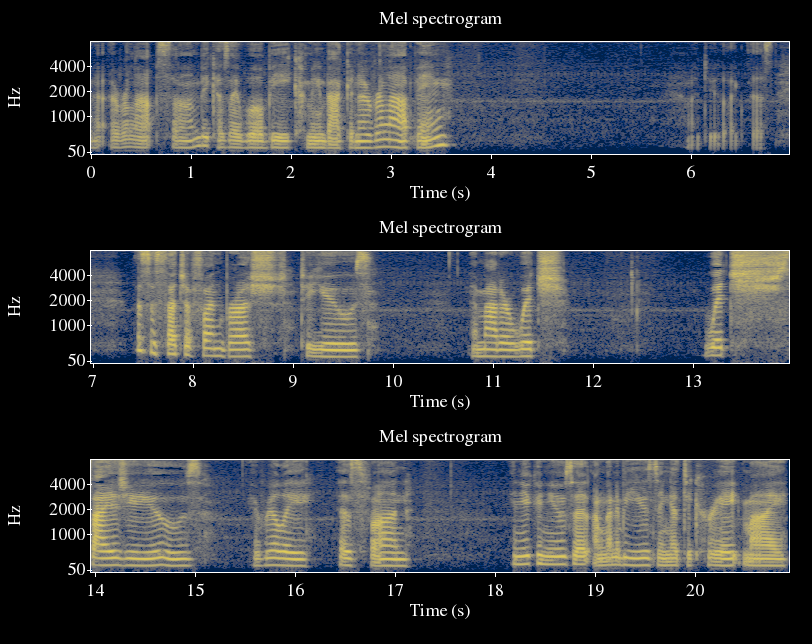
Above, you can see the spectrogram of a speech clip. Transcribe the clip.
going to overlap some because I will be coming back and overlapping. I do like this. This is such a fun brush to use no matter which which size you use. It really is fun. And you can use it, I'm going to be using it to create my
